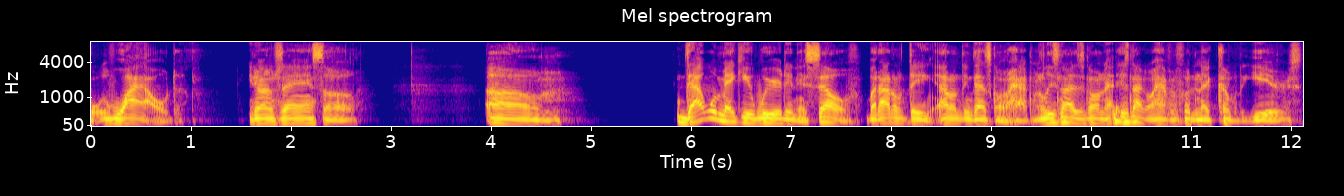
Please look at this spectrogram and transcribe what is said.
wild. You know what I'm saying? So, um, that would make it weird in itself, but I don't think I don't think that's gonna happen. At least not it's gonna it's not gonna happen for the next couple of years.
